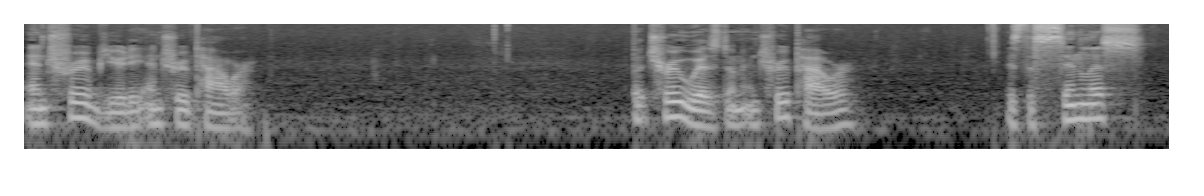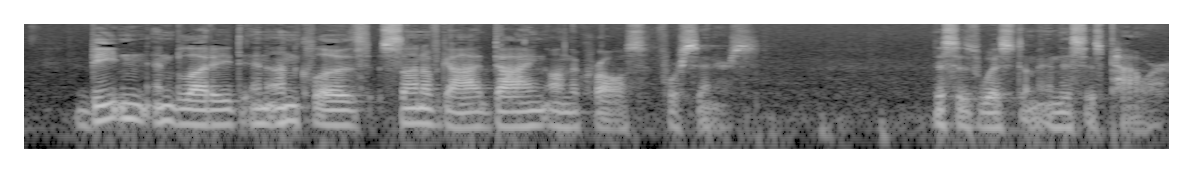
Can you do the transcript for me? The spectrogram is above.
and true beauty and true power. But true wisdom and true power is the sinless, beaten and bloodied and unclothed Son of God dying on the cross for sinners. This is wisdom and this is power.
